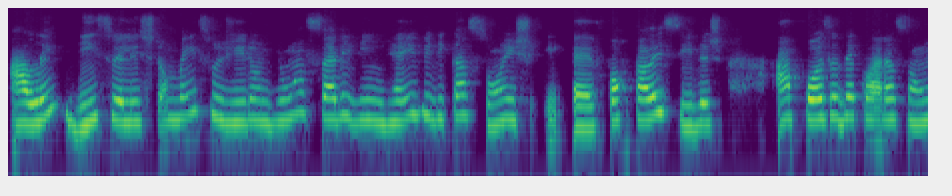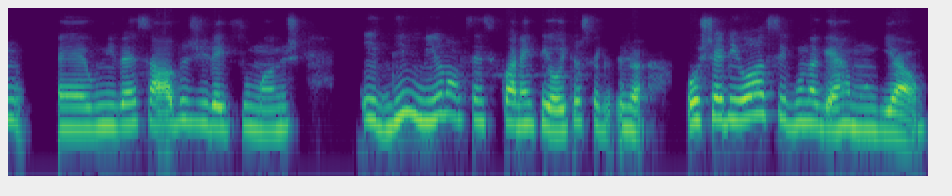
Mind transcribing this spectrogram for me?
além disso, eles também surgiram de uma série de reivindicações é, fortalecidas após a Declaração é, Universal dos Direitos Humanos e de 1948, ou seja, posterior à Segunda Guerra Mundial.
